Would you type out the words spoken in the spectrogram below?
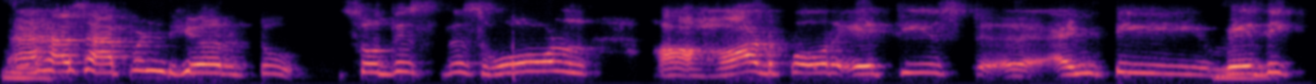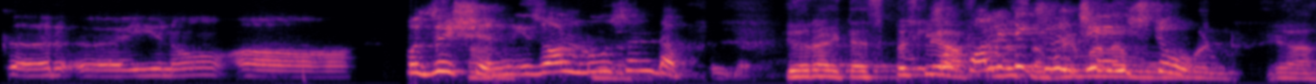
yeah. has happened here too. So this this whole uh, hardcore atheist, uh, anti-Vedic, hmm. uh, you know, uh, position is all loosened yeah. up. You're right, especially so after politics the will change movement. too. Yeah.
